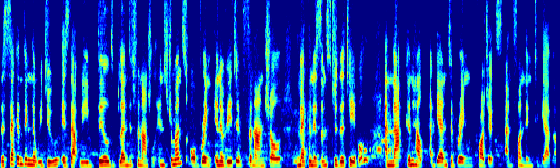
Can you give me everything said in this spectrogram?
The second thing that we do is that we build blended financial instruments or bring innovative financial mechanisms to the table. And that can help, again, to bring projects and funding together.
